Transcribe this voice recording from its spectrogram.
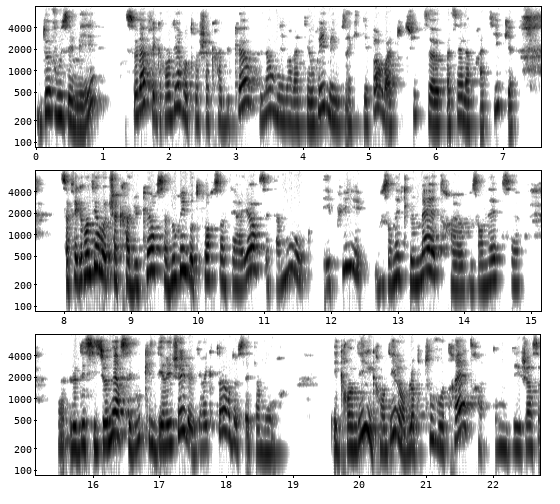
de vous aimer, cela fait grandir votre chakra du cœur. Là, on est dans la théorie, mais vous inquiétez pas, on va tout de suite euh, passer à la pratique. Ça fait grandir votre chakra du cœur, ça nourrit votre force intérieure, cet amour. Et puis, vous en êtes le maître, euh, vous en êtes euh, le décisionnaire, c'est vous qui le dirigez, le directeur de cet amour. Et grandit, il grandit, il enveloppe tout votre être. Donc déjà, ça,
